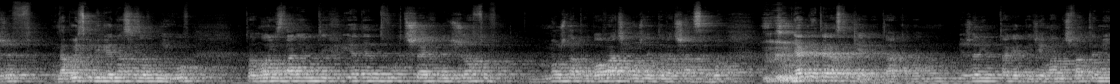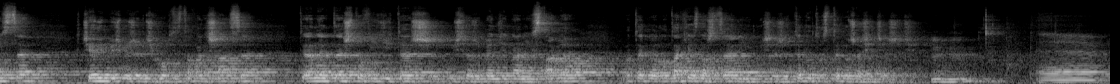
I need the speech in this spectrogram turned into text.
że w, na boisku biega 11 zawodników, to moim zdaniem tych jeden, dwóch, trzech młodzieżowców można próbować i można im dawać szansę, bo jak nie teraz, to kiedy, tak? No, jeżeli tak jak będzie, mamy czwarte miejsce, chcielibyśmy, żeby ci chłopcy dostawali szansę, trener też to widzi, też myślę, że będzie na nich stawiał, dlatego no, taki jest nasz cel i myślę, że tego, to z tego trzeba się cieszyć. Mhm. E,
